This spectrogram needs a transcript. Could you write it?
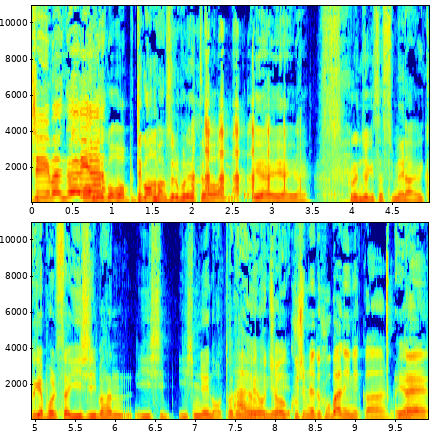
심한 어, 거야. 그리고 어, 뜨거운 박수를 보냈던 예, 예, 예. 그런 적이 있었습니다. 그게 벌써 20, 한 20, 20년이 넘더 됐네요. 네. 그렇죠. 예, 예. 90년대 후반이니까. 예. 네.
